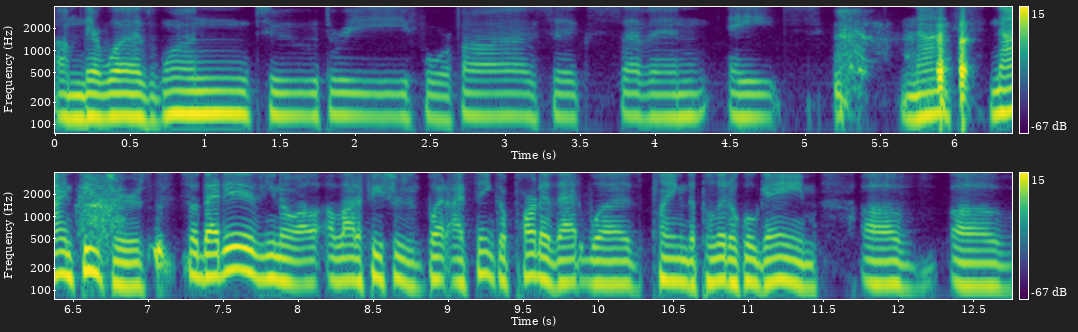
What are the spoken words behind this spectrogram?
Um, there was one, two, three, four, five, six, seven, eight, nine, nine features. So that is, you know, a, a lot of features. But I think a part of that was playing the political game of of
